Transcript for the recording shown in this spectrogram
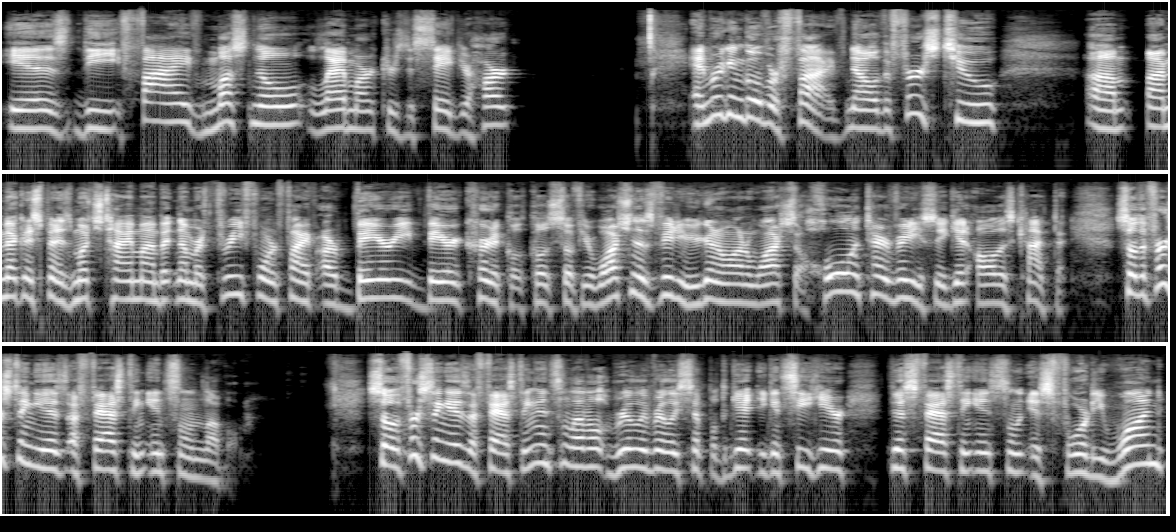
is the five must know lab markers to save your heart. And we're going to go over five. Now, the first two, um, I'm not going to spend as much time on, but number three, four, and five are very, very critical. So if you're watching this video, you're going to want to watch the whole entire video so you get all this content. So the first thing is a fasting insulin level. So the first thing is a fasting insulin level, really, really simple to get. You can see here, this fasting insulin is 41.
